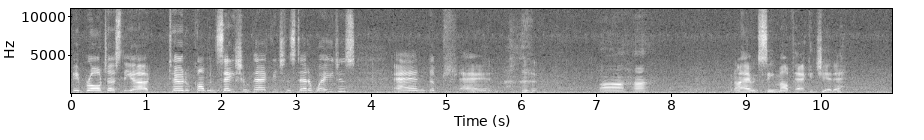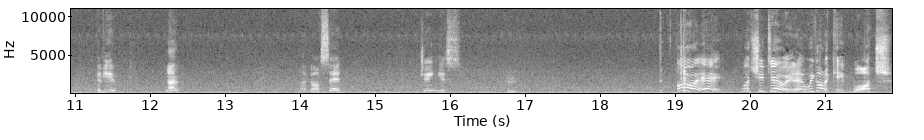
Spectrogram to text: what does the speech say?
He brought us the uh, total compensation package instead of wages and the plan. Uh huh. But I haven't seen my package yet, eh? Have you? No. Like I said, genius. Hmm. Oh, hey, what you doing? Eh? We gotta keep watch.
